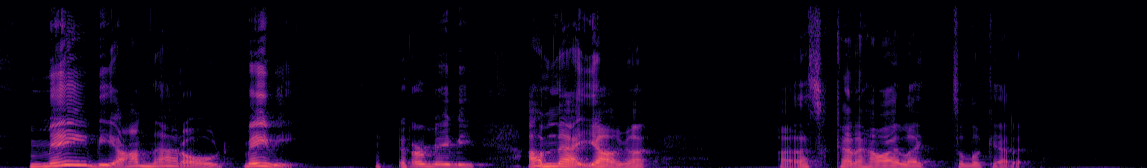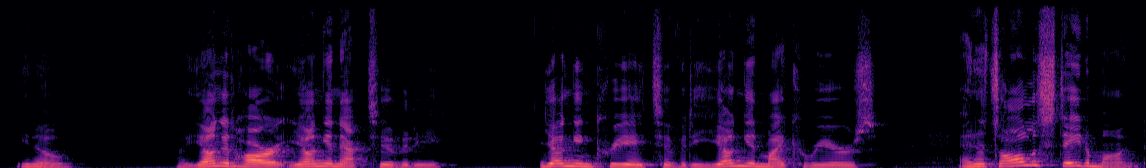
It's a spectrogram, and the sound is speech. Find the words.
maybe I'm that old, maybe, or maybe I'm that young. I, uh, that's kind of how I like to look at it. You know, young at heart, young in activity, young in creativity, young in my careers and it's all a state of mind.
